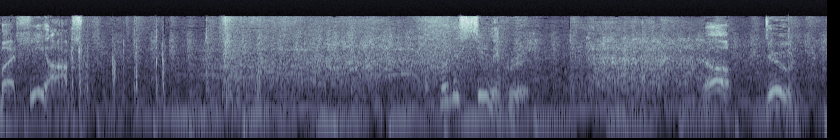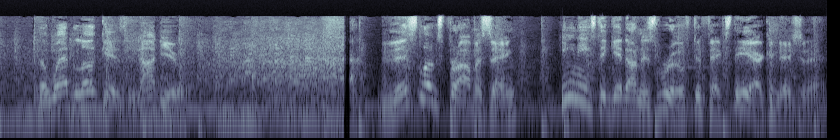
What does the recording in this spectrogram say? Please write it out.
but he opts for the scenic route. Oh, dude, the wet look is not you. This looks promising. He needs to get on his roof to fix the air conditioner.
